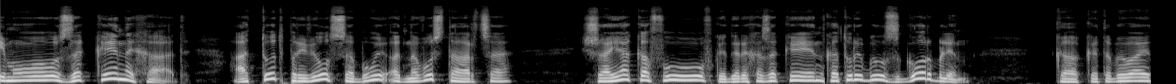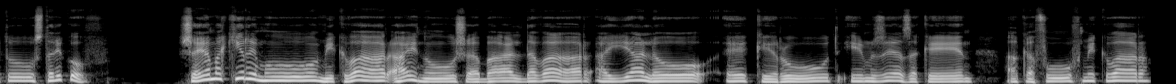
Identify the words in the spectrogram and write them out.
ему закенехад, а тот привел с собой одного старца – Шая Кафув, Кедерехазакен, который был сгорблен, как это бывает у стариков. Шая Макир ему Миквар Айну Шабаль Давар Айяло Экерут Имзе Закен Акафув Миквар,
